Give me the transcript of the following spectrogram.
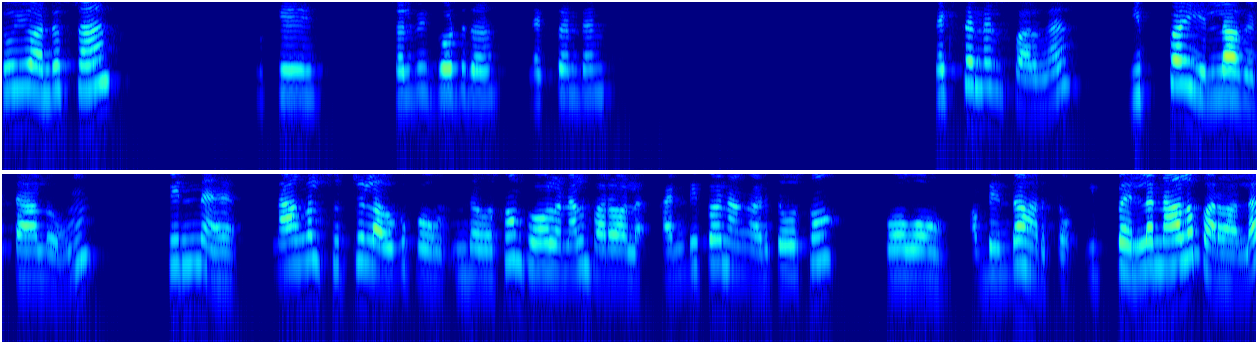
to you understand okay shall we go to the next sentence next sentence பாருங்க. இப்ப இல்லாவிட்டாலும் பின்னர் நாங்கள் சுற்றுலாவுக்கு போவோம். இந்த வருஷம் போகலனாலும் பரவாயில்ல. கண்டிப்பா நாங்க அடுத்த வருஷம் போவோம் அப்படின்னு தான் அர்த்தம். இப்ப இல்லைனாலும் பரவாயில்ல.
